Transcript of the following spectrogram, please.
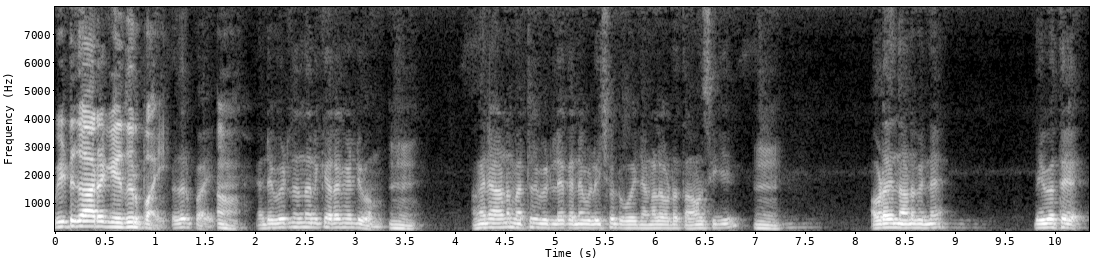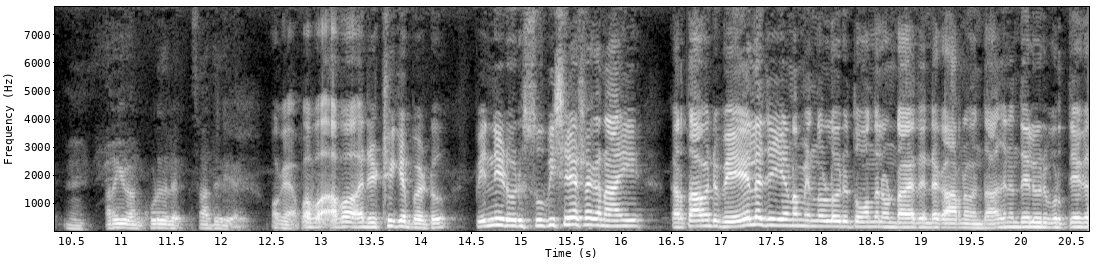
വീട്ടുകാരൊക്കെ എതിർപ്പായി. എതിർപ്പായി. എന്റെ എന്റെ വീട്ടിൽ നിന്ന് എനിക്ക് ഇറങ്ങേണ്ടി വന്നു. അങ്ങനെയാണ് മറ്റൊരു വീട്ടിലേക്ക് എന്നെ വിളിച്ചുകൊണ്ട് പോയി ഞങ്ങൾ അവിടെ താമസിക്കുകയും അവിടെ നിന്നാണ് പിന്നെ ദൈവത്തെ. അറിയുവാൻ കൂടുതൽ സാധ്യതയായി. ഓക്കെ അപ്പോൾ അപ്പോൾ രക്ഷിക്കപ്പെട്ടു. പിന്നീട് ഒരു സുവിശേഷകനായി കർത്താവിന്റെ വേല ചെയ്യണം എന്നുള്ള ഒരു തോന്നലുണ്ടായതിന്റെ കാരണം എന്താ? അതിനെന്തെങ്കിലും ഒരു പ്രത്യേക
